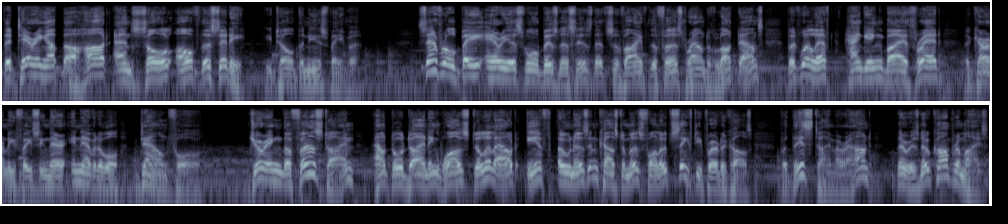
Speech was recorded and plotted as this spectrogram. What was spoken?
They're tearing up the heart and soul of the city, he told the newspaper. Several Bay Area small businesses that survived the first round of lockdowns but were left hanging by a thread are currently facing their inevitable downfall. During the first time, Outdoor dining was still allowed if owners and customers followed safety protocols, but this time around, there is no compromise.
